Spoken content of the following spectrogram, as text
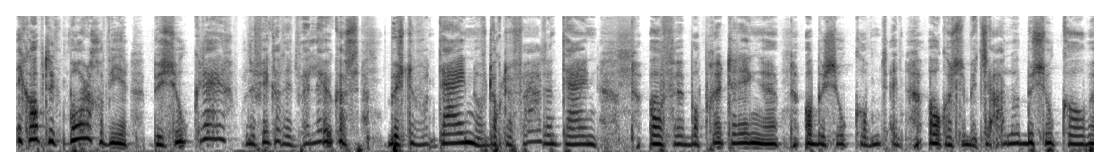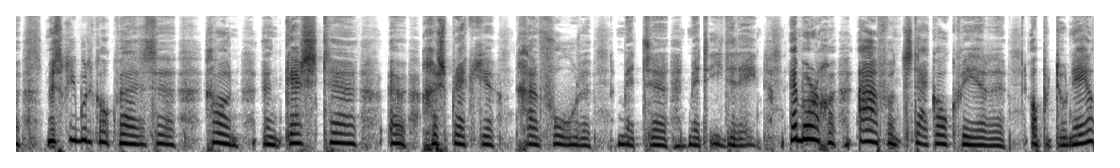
Ik hoop dat ik morgen weer bezoek krijg. Want dat vind ik altijd wel leuk als Buster Fontijn of dokter Valentijn of uh, Bob Ruttering uh, op bezoek komt. En ook als ze met z'n allen op bezoek komen. Misschien moet ik ook wel eens uh, gewoon een kerstgesprekje gaan voeren met, met iedereen. En morgenavond sta ik ook weer op het toneel.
